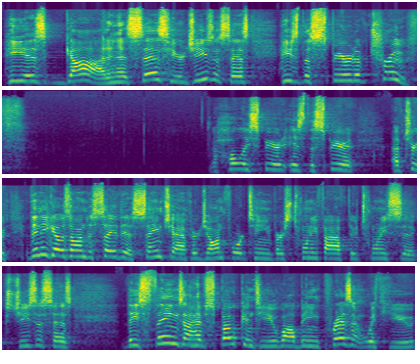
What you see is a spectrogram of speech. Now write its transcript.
He is God. And it says here, Jesus says, He's the Spirit of truth. The Holy Spirit is the Spirit of truth. Then he goes on to say this, same chapter, John 14, verse 25 through 26. Jesus says, These things I have spoken to you while being present with you,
